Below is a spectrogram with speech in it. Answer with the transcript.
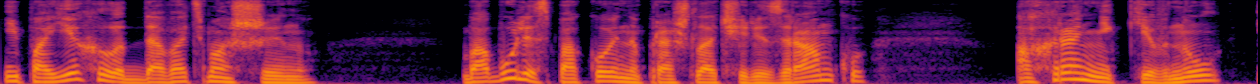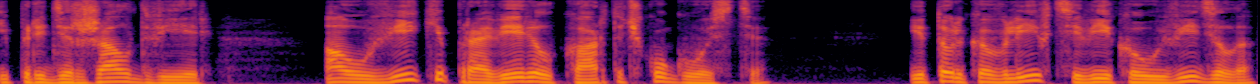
и поехал отдавать машину. Бабуля спокойно прошла через рамку, охранник кивнул и придержал дверь, а у Вики проверил карточку гостя. И только в лифте Вика увидела,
